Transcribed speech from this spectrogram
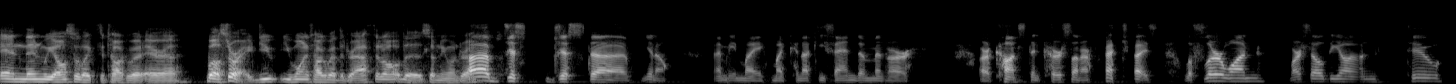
and then we also like to talk about era. Well, sorry, do you, you want to talk about the draft at all? The 71 draft? Uh, just, just, uh, you know, I mean, my my Canucky fandom and our our constant curse on our franchise. Lafleur one, Marcel Dionne two,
